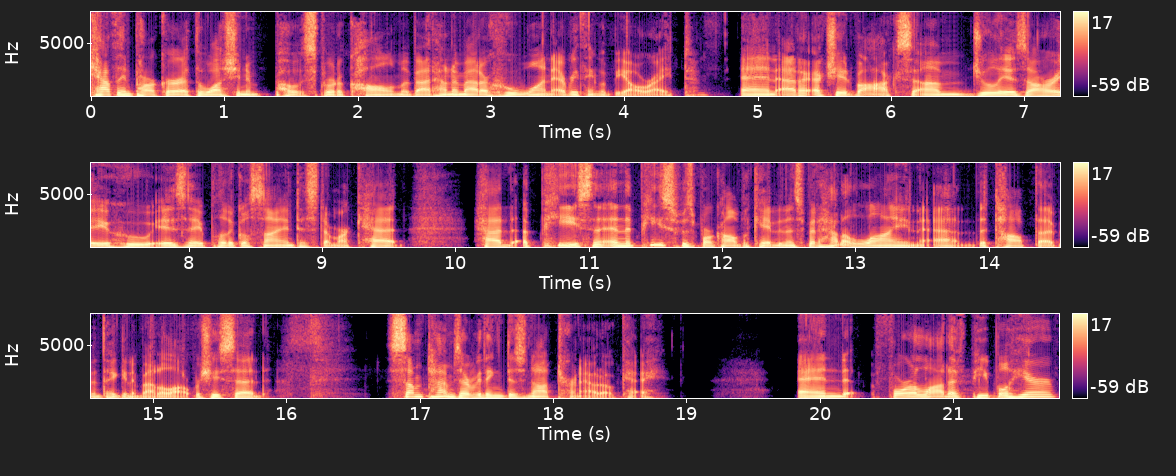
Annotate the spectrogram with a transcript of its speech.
Kathleen Parker at the Washington Post wrote a column about how no matter who won, everything would be all right. And at, actually at Vox, um, Julia Azari, who is a political scientist at Marquette, had a piece, and the piece was more complicated than this, but had a line at the top that I've been thinking about a lot, where she said, "Sometimes everything does not turn out okay." And for a lot of people here,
